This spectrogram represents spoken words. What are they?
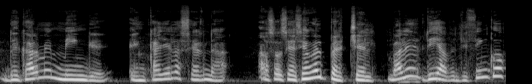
de Carmen En calle La Serna, Asociación El Perchel, ¿vale? Día 25,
